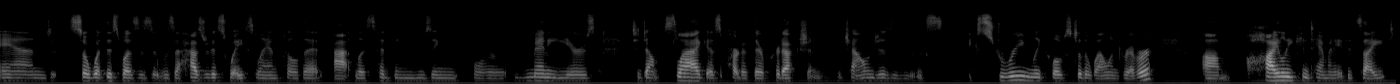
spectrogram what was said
And so what this was is it was a hazardous waste landfill that Atlas had been using for many years to dump slag as part of their production. The challenge is, it was extremely close to the Welland River, um, a highly contaminated site,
